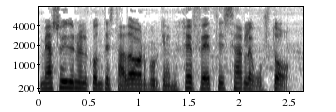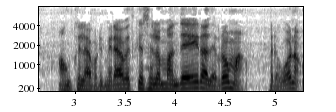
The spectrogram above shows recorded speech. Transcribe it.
me has oído en el contestador porque a mi jefe César le gustó, aunque la primera vez que se lo mandé era de broma, pero bueno.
